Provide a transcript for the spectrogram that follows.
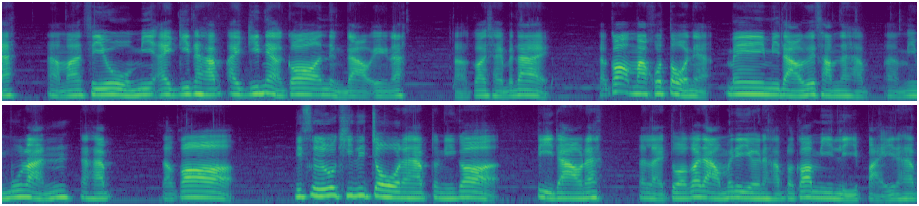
นะอ่ามาซิลมีไอกิสนะครับไอกิสเนี่ยก็ 1 ดาวเองนะอ่าก็ใช้ไม่ได้ แล้วก็มาโคโตะเนี่ยไม่มีดาวด้วยซ้ำนะครับอ่ามีมูรันนะครับ แล้วก็มิซูรุคิริโจนะครับตรงนี้ก็สี่ดาวนะ หลาย ๆ ตัวก็ดาวไม่ได้เยอะนะครับ แล้วก็มีหลีไปนะครับ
